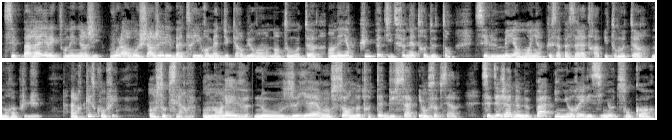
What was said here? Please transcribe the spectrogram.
C'est pareil avec ton énergie. Vouloir recharger les batteries, remettre du carburant dans ton moteur en n'ayant qu'une petite fenêtre de temps, c'est le meilleur moyen que ça passe à la trappe et ton moteur n'aura plus de jus. Alors qu'est-ce qu'on fait? On s'observe. On enlève nos œillères, on sort notre tête du sac et on s'observe. C'est déjà de ne pas ignorer les signaux de son corps.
